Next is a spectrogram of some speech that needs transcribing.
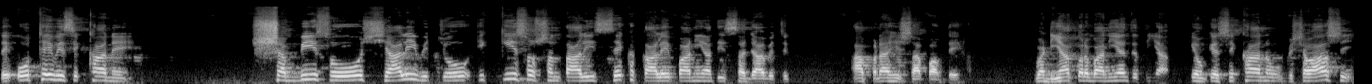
ਤੇ ਉੱਥੇ ਵੀ ਸਿੱਖਾਂ ਨੇ 2646 ਵਿੱਚੋਂ 2147 ਸਿੱਖ ਕਾਲੇ ਪਾਣੀਆਂ ਦੀ ਸਜ਼ਾ ਵਿੱਚ ਆਪਣਾ ਹਿੱਸਾ ਪਾਉਂਦੇ ਹਨ। ਵੱਡੀਆਂ ਕੁਰਬਾਨੀਆਂ ਦਿੱਤੀਆਂ, ਕਿਉਂਕਿ ਸਿੱਖਾਂ ਨੂੰ ਵਿਸ਼ਵਾਸ ਸੀ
